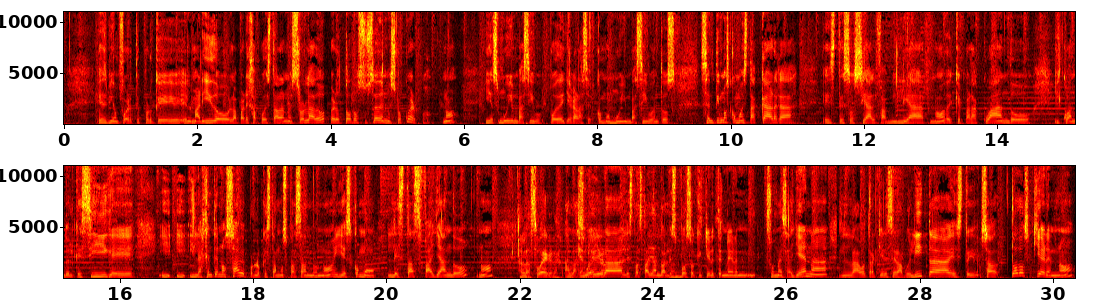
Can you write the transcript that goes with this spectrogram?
es bien fuerte, porque el marido o la pareja puede estar a nuestro lado, pero todo sucede en nuestro cuerpo, ¿no? Y es muy invasivo, puede llegar a ser como muy invasivo. Entonces sentimos como esta carga este, social, familiar, ¿no? De que para cuándo y cuándo el que sigue y, y, y, la gente no sabe por lo que estamos pasando, ¿no? Y es como le estás fallando, ¿no? A la suegra. A la suegra, no le estás fallando al esposo que quiere tener su mesa llena, la otra quiere ser abuelita, este, o sea, todos quieren, ¿no?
